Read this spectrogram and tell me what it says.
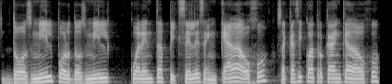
2000 por 2000 40 píxeles en cada ojo, o sea, casi 4K en cada ojo,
